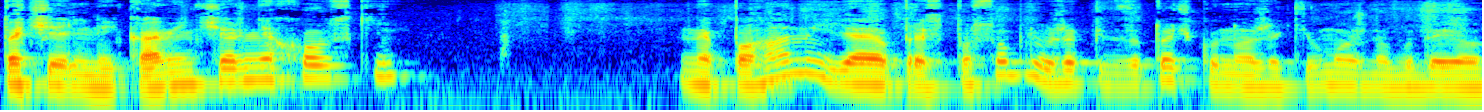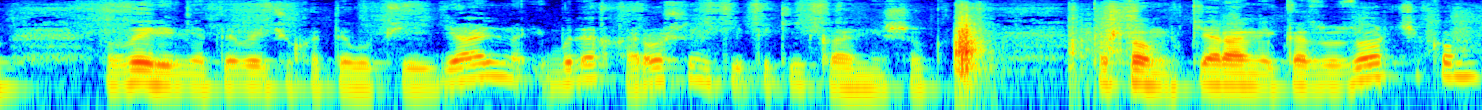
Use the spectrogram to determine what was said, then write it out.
Точильний камінь Черняховський. Непоганий, я його приспособлю вже під заточку ножиків. Можна буде його вирівняти, вичухати взагалі ідеально і буде хорошенький такий камішок. Потім кераміка з узорчиком.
